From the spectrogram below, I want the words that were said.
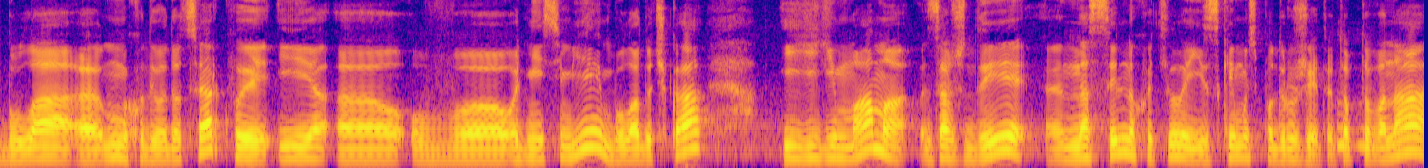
була, е, ми ходили до церкви, і е, в одній сім'ї була дочка. І її мама завжди е, насильно хотіла її з кимось подружити. Тобто вона,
